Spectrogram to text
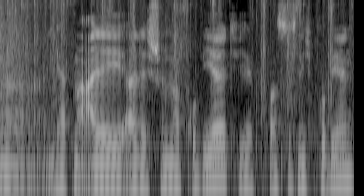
Ah, hier hat man alle, alles schon mal probiert. Hier brauchst du es nicht probieren.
